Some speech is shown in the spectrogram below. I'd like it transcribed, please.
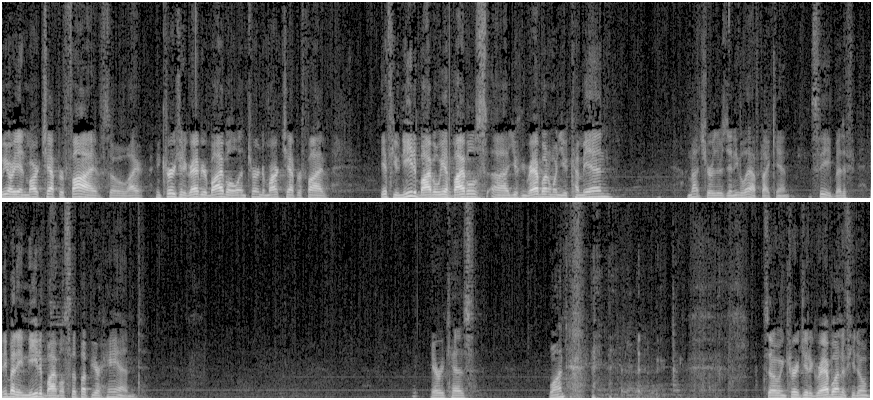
We are in Mark chapter 5, so I encourage you to grab your Bible and turn to Mark chapter 5. If you need a Bible, we have Bibles. Uh, you can grab one when you come in. I'm not sure there's any left. I can't see. But if anybody need a Bible, slip up your hand. Eric has one. so encourage you to grab one if you don't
